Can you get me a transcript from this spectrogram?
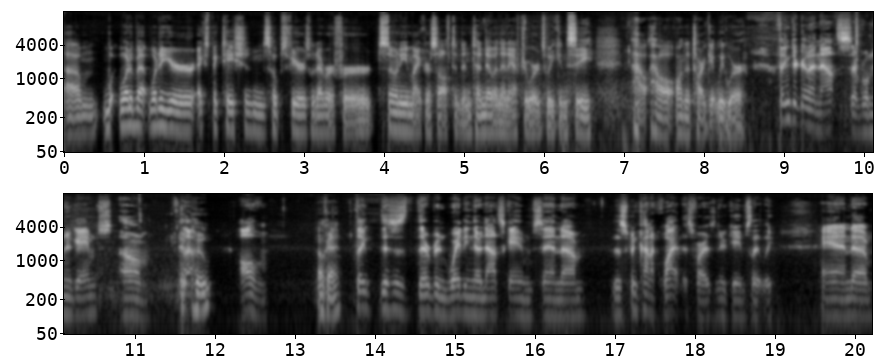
um, wh- what about what are your expectations, hopes, fears, whatever for Sony, Microsoft, and Nintendo, and then afterwards we can see how how on the target we were. I think they're going to announce several new games. Um, Who? who? all of them. Okay. I think this is they've been waiting to announce games, and um, this has been kind of quiet as far as new games lately. And um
